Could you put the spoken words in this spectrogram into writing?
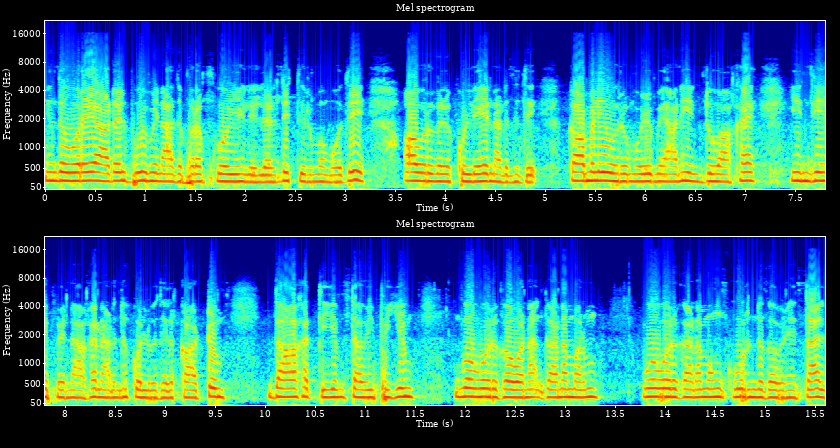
இந்த உரையாடல் பூமிநாதபுரம் கோயிலிலிருந்து திரும்பும்போது அவர்களுக்குள்ளே நடந்தது. கமலி ஒரு முழுமையான இந்துவாக இந்திய பெண்ணாக நடந்து கொள்வதில் காட்டும் தாகத்தையும் தவிப்பையும் ஒவ்வொரு கவன கணமும் ஒவ்வொரு கணமும் கூர்ந்து கவனித்தால்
